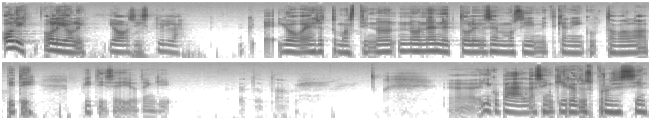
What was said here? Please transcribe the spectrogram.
Oli, oli, oli. Joo, siis kyllä. Joo, ehdottomasti. No, no ne nyt oli semmosia, mitkä niinku tavallaan piti, piti sen jotenkin niinku päällä sen kirjoitusprosessin.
